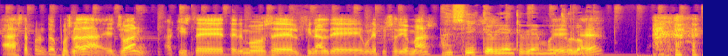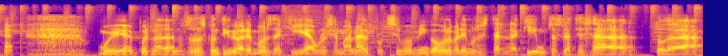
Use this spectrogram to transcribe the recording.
Hasta pronto. Pues nada, eh, Joan, aquí tenemos el final de un episodio más. Ay, sí, qué bien, qué bien, muy chulo. Muy bien, pues nada, nosotros continuaremos de aquí a una semana, el próximo domingo volveremos a estar aquí. Muchas gracias a toda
